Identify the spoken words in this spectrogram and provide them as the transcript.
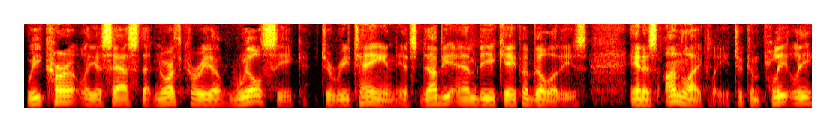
We currently assess that North Korea will seek to retain its WMD capabilities and is unlikely to completely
